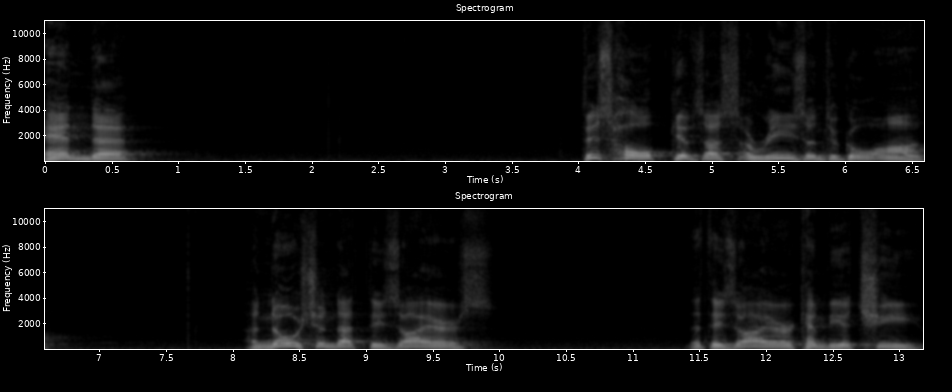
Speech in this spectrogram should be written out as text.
And uh, this hope gives us a reason to go on. A notion that desires that desire can be achieved.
